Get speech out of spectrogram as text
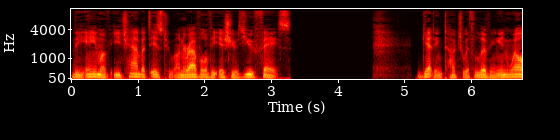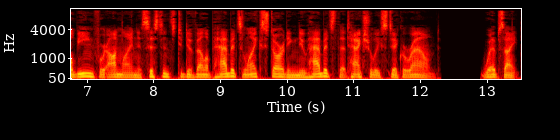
the aim of each habit is to unravel the issues you face. Get in touch with Living in Well-Being for online assistance to develop habits like starting new habits that actually stick around. Website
